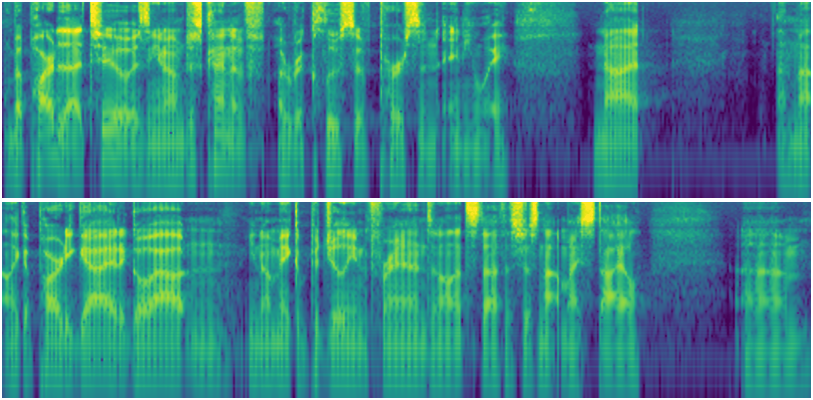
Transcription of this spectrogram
But part of that too is you know I'm just kind of a reclusive person anyway not I'm not like a party guy to go out and you know make a bajillion friends and all that stuff. It's just not my style. Um,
